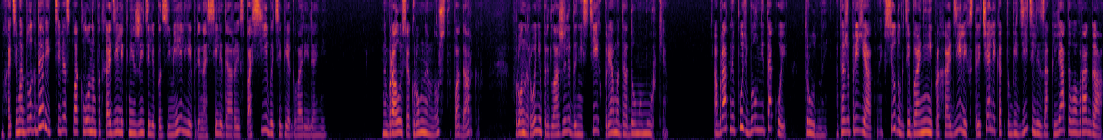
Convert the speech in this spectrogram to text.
«Мы хотим отблагодарить тебя!» С поклоном подходили к ней жители подземелья и приносили дары. «Спасибо тебе!» — говорили они. Набралось огромное множество подарков. Фрон и Рони предложили донести их прямо до дома Мурки. Обратный путь был не такой трудный, а даже приятный. Всюду, где бы они ни проходили, их встречали как победители заклятого врага.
